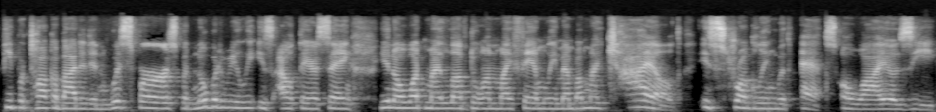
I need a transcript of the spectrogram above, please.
People talk about it in whispers, but nobody really is out there saying, you know what, my loved one, my family member, my child is struggling with X or Y or Z.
